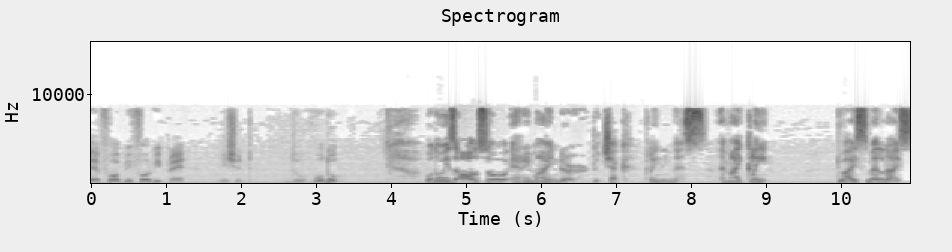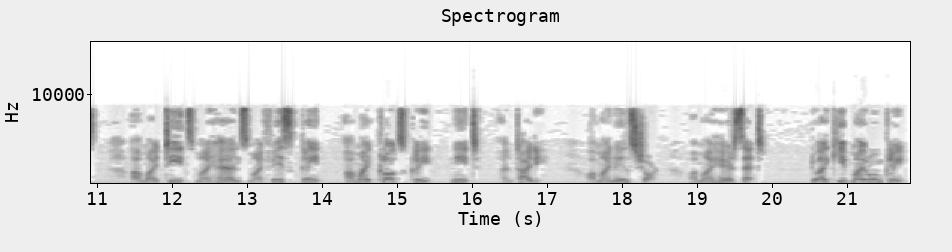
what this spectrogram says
Therefore, before we pray, we should do wudu. Wudu is also a reminder to check cleanliness. Am I clean? Do I smell nice? Are my teeth, my hands, my face clean? Are my clothes clean, neat and tidy? Are my nails short? Are my hair set? Do I keep my room clean?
